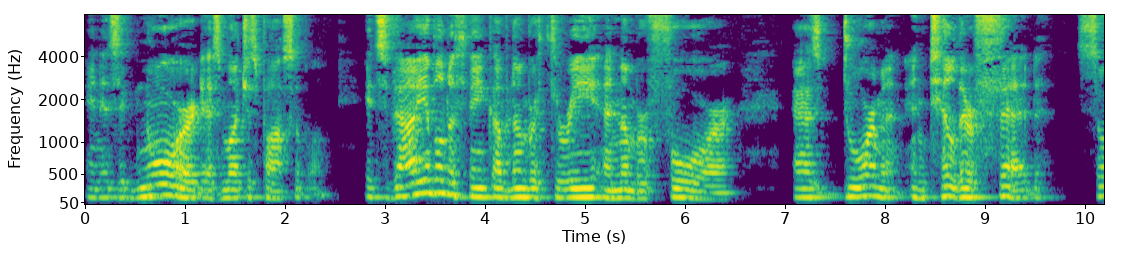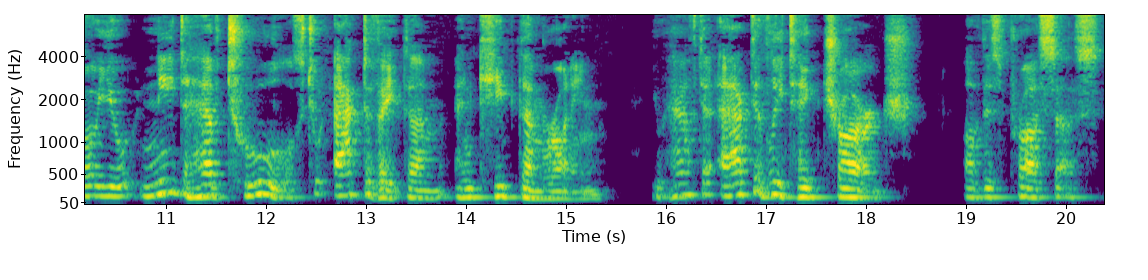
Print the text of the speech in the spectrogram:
and is ignored as much as possible. It's valuable to think of number three and number four as dormant until they're fed. So you need to have tools to activate them and keep them running. You have to actively take charge of this process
